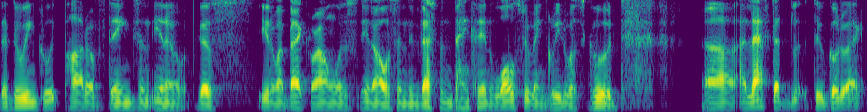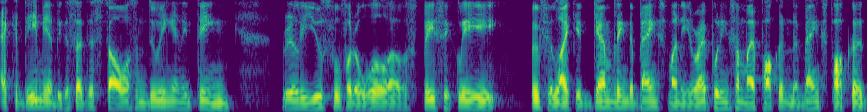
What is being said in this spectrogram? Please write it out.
the doing good part of things. And you know, because you know my background was, you know, I was an investment banker in Wall Street when greed was good. Uh, I left that to go to academia because I just felt I wasn't doing anything really useful for the world. I was basically, if you like it, gambling the bank's money, right? Putting some of my pocket in the bank's pocket,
